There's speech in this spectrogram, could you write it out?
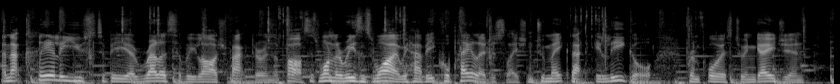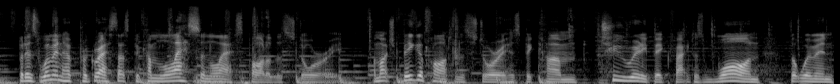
And that clearly used to be a relatively large factor in the past. It's one of the reasons why we have equal pay legislation to make that illegal for employers to engage in. But as women have progressed, that's become less and less part of the story. A much bigger part of the story has become two really big factors. One, that women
